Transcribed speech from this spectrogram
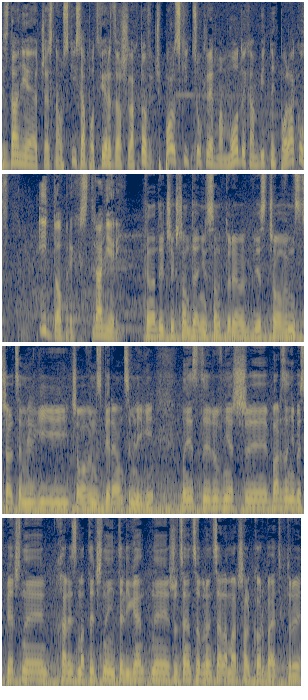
Zdanie Czesnauskisa potwierdza Szlachtowicz. Polski cukier ma młodych, ambitnych Polaków i dobrych stranieri. Kanadyjczyk Sean Danielson, który jest czołowym strzelcem ligi i czołowym zbierającym ligi, no jest również y, bardzo niebezpieczny, charyzmatyczny, inteligentny, rzucający obrońca La Marshall Corbett, który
